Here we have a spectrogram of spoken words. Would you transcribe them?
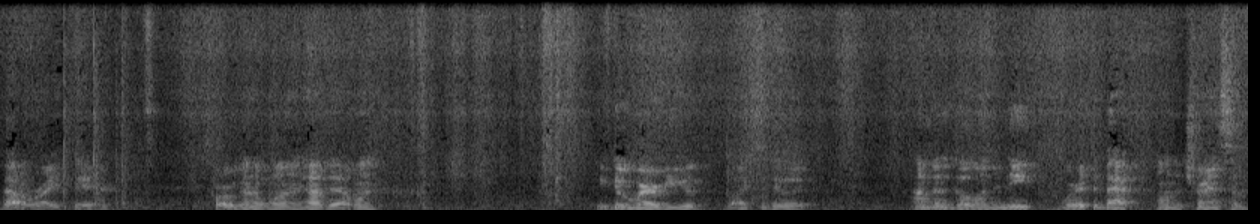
about right there. Probably gonna want to have that one. You do wherever you like to do it. I'm gonna go underneath. We're at the back on the transom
